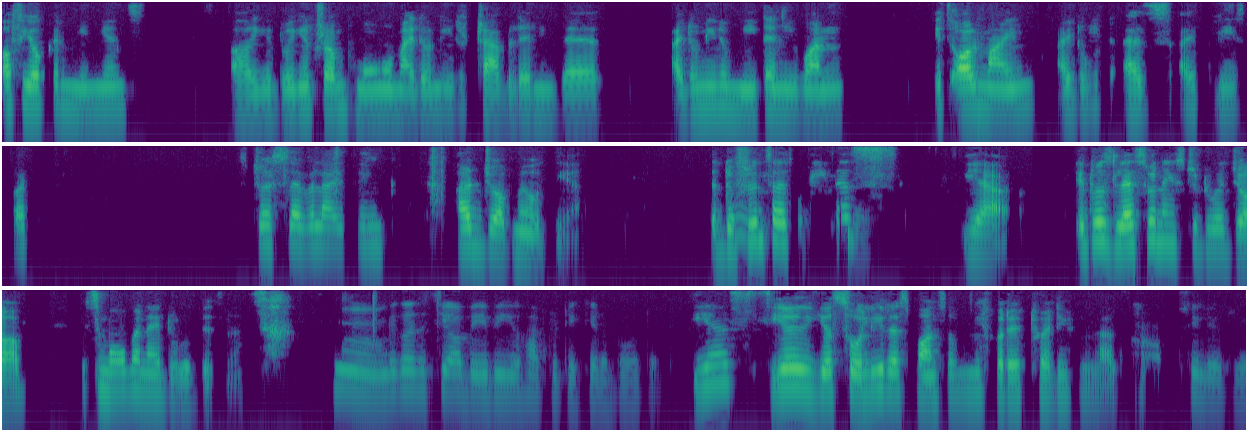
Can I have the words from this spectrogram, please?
of your convenience. Uh, you're doing it from home. I don't need to travel anywhere. I don't need to meet anyone. It's all mine. I do it as i please. But stress level i think हर job में होती है the हम्म difference i've होता seen है is yeah it was less when i used to do a job it's more when i do a business हम्म because it's your baby you have to take care about it yes you're you're solely responsible for it 24 hours absolutely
